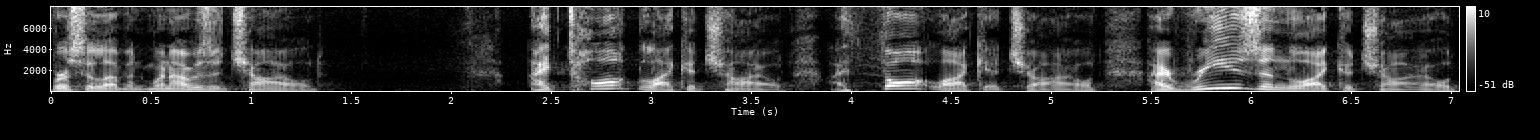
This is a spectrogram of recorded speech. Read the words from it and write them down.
Verse 11 When I was a child, I talked like a child. I thought like a child. I reasoned like a child.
